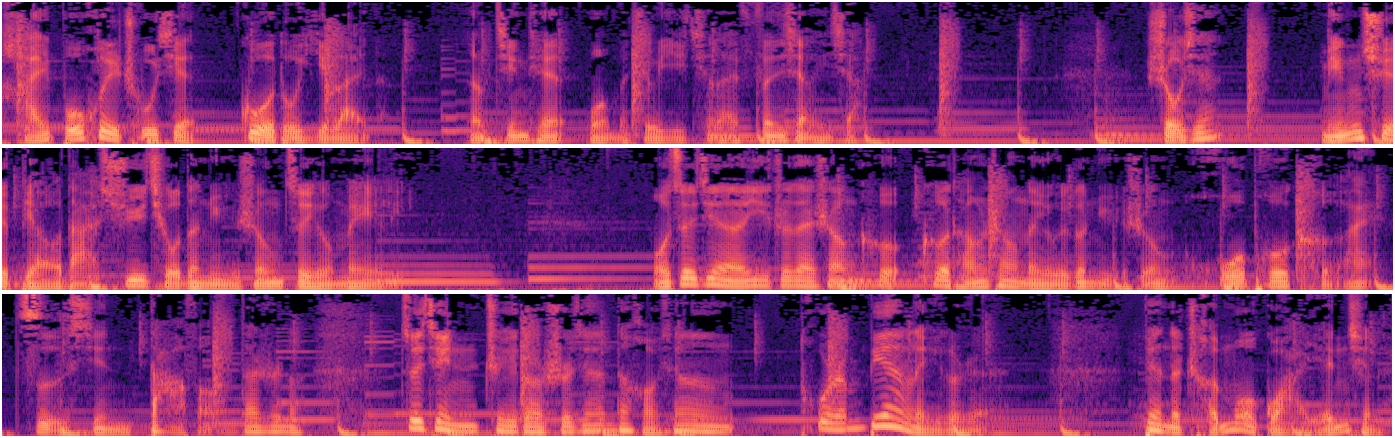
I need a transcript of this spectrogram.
还不会出现过度依赖呢？那么今天我们就一起来分享一下。首先，明确表达需求的女生最有魅力。我最近啊一直在上课，课堂上呢有一个女生活泼可爱、自信大方，但是呢，最近这一段时间她好像突然变了一个人，变得沉默寡言起来，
